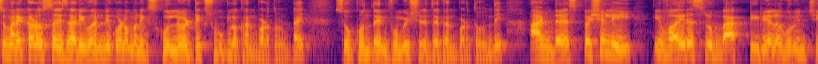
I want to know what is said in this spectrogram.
సో మరి ఎక్కడ వస్తాయి సార్? ఇవన్నీ కూడా మనకి స్కూల్ లెవెల్ టెక్స్ట్ బుక్లో కనపడుతూ ఉంటాయి. సో కొంత ఇన్ఫర్మేషన్ అయితే కనపడుతుంది అండ్ ఎస్పెషల్లీ ఈ వైరస్లు బ్యాక్టీరియాల గురించి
